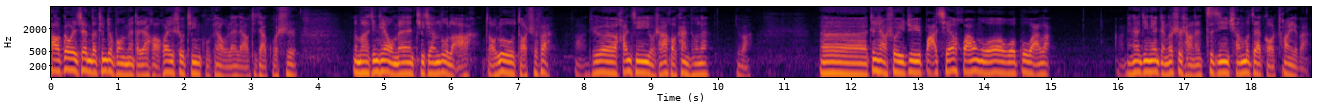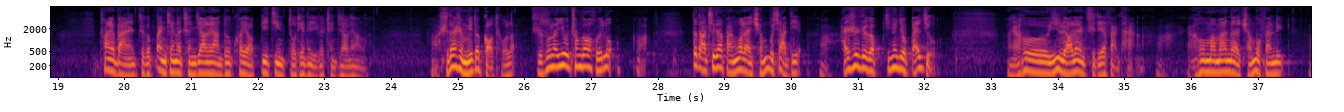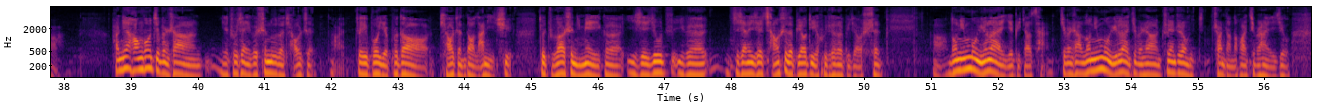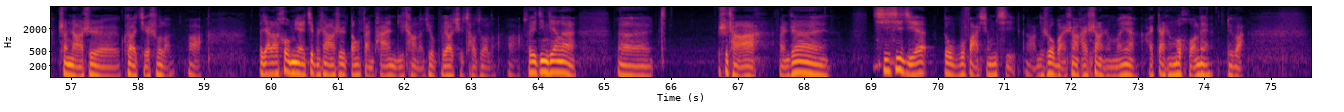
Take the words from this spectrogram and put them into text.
好，各位亲爱的听众朋友们，大家好，欢迎收听股票我来聊这家国师。那么今天我们提前录了啊，早录早吃饭啊，这个行情有啥好看头呢？对吧？呃，真想说一句，把钱还我，我不玩了啊！你看今天整个市场呢，资金全部在搞创业板，创业板这个半天的成交量都快要逼近昨天的一个成交量了啊，实在是没得搞头了。指数呢又冲高回落啊。各大题材盘过来全部下跌啊，还是这个今天就白酒，然后医疗呢止跌反弹啊，然后慢慢的全部翻绿啊，航天航空基本上也出现一个深度的调整啊，这一波也不知道调整到哪里去，就主要是里面一个一些优质一个之前的一些强势的标的回调的比较深。啊，农林牧渔呢也比较惨，基本上农林牧渔呢基本上出现这种上涨的话，基本上也就上涨是快要结束了啊。大家呢后面基本上是等反弹离场了，就不要去操作了啊。所以今天呢，呃，市场啊，反正七夕节都无法雄起啊。你说晚上还上什么呀？还干什么活呢？对吧？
